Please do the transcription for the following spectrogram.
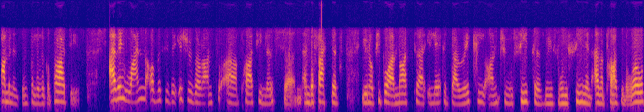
prominence in political parties. I think one, obviously, the issues around uh, party lists um, and the fact that you know people are not uh, elected directly onto seats as we've we've seen in other parts of the world,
